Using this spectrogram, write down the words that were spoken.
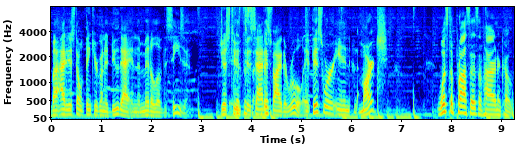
but I just don't think you're going to do that in the middle of the season, just to, the to satisfy the rule. If this were in March, What's the process of hiring a coach?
